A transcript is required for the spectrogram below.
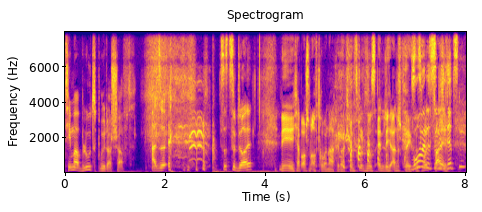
Thema Blutsbrüderschaft. Also, ist das zu doll? Nee, ich habe auch schon oft drüber nachgedacht. Ich finde es gut, dass du es endlich ansprichst. Es wird Zeit. ritzen?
